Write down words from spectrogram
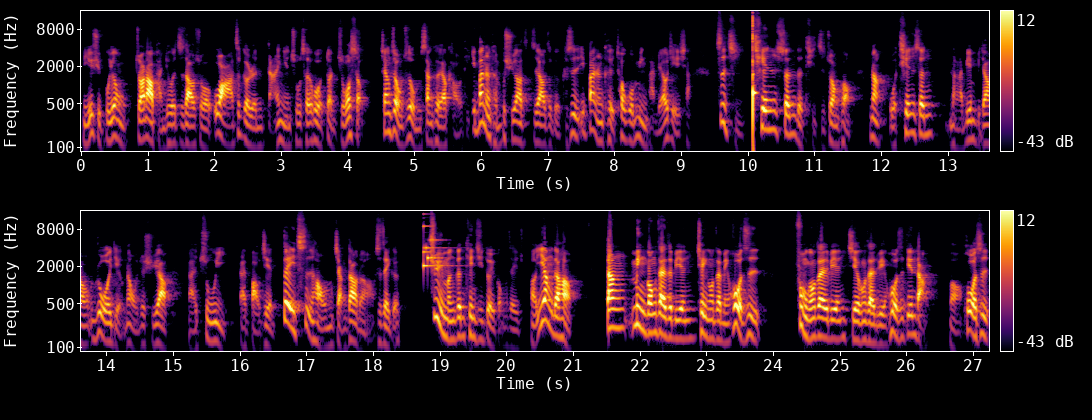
你也许不用抓到盘就会知道说，哇，这个人哪一年出车祸断左手，像这种就是我们上课要考的题。一般人可能不需要知道这个，可是一般人可以透过命盘了解一下自己天生的体质状况。那我天生哪边比较弱一点，那我就需要来注意来保健。这一次哈，我们讲到的啊是这个。巨门跟天机对宫这一组，好一样的哈。当命宫在这边，迁移宫在这边，或者是父母宫在这边，疾厄宫在这边，或者是颠倒哦，或者是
